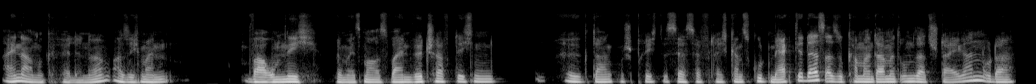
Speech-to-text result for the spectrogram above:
Einnahmequelle. Ne? Also ich meine, warum nicht? Wenn man jetzt mal aus weinwirtschaftlichen äh, Gedanken spricht, ist das ja vielleicht ganz gut. Merkt ihr das? Also kann man damit Umsatz steigern oder?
